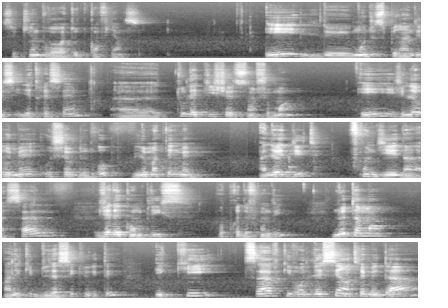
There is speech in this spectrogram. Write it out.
ceux qui ont pour avoir toute confiance. Et le modus operandi, il est très simple. Euh, tous les t-shirts sont chez moi et je les remets au chef de groupe le matin même. À l'heure dite, Frondier dans la salle. J'ai des complices auprès de Frondi, notamment dans l'équipe de la sécurité, et qui savent qu'ils vont laisser entrer mes gars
